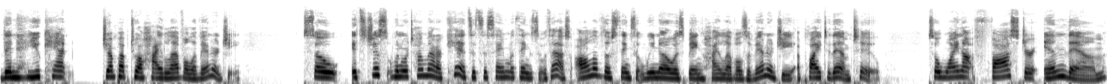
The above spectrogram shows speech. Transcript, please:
then you can't jump up to a high level of energy. So it's just when we're talking about our kids, it's the same with things with us. All of those things that we know as being high levels of energy apply to them too. So why not foster in them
